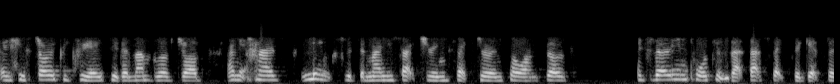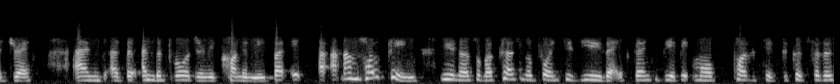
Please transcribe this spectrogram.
historically created a number of jobs and it has links with the manufacturing sector and so on. So it's very important that that sector gets addressed and uh, the, and the broader economy. But it, I, I'm hoping, you know, from a personal point of view, that it's going to be a bit more positive because for the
